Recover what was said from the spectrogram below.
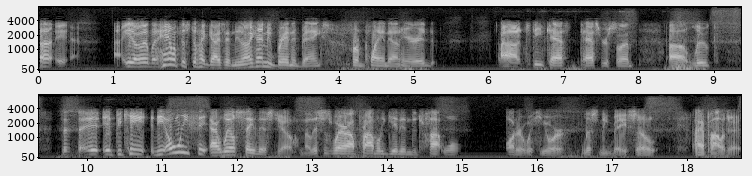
Uh, you know, but Hamilton still had guys I knew. Like I knew Brandon Banks from playing down here, and uh, Steve Cas- Tasker's son, uh, Luke. It, it became the only thing. I will say this, Joe. Now this is where I'll probably get into hot water with your listening base. So I apologize.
